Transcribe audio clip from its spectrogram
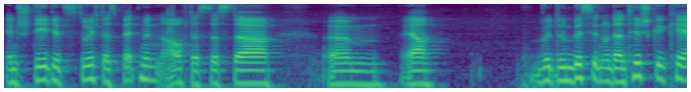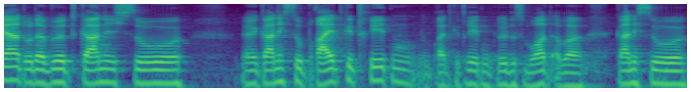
entsteht jetzt durch das Badminton auch, dass das da, ähm, ja, wird ein bisschen unter den Tisch gekehrt oder wird gar nicht so, äh, gar nicht so breit getreten, breit getreten, blödes Wort, aber gar nicht so,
